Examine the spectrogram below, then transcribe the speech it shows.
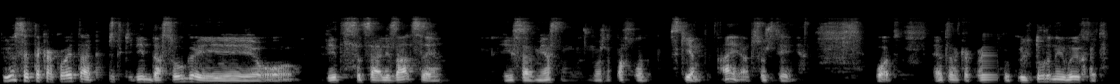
Плюс это какой-то, опять-таки, вид досуга и о, вид социализации и совместного, возможно, похода с кем-то, да, и обсуждения. Вот. Это какой-то культурный выход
